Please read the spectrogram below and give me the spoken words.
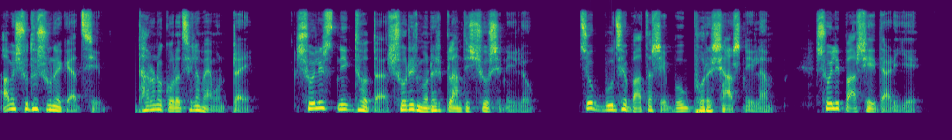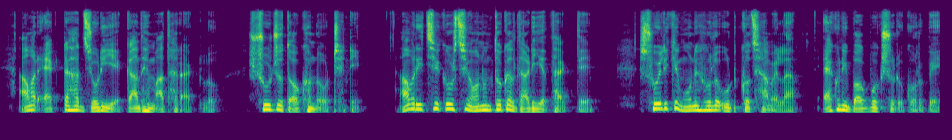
আমি শুধু শুনে গেছি, ধারণা করেছিলাম এমনটাই। শৈলীর স্নিগ্ধতা, শরীর মনের ক্লান্তি শুষে নিল। চোখ বুঝে বাতাসে বুক ভরে শ্বাস নিলাম। শৈলী পাশেই দাঁড়িয়ে। আমার একটা হাত জড়িয়ে কাঁধে মাথা রাখল। সূর্য তখনও ওঠেনি। আমার ইচ্ছে করছে অনন্তকাল দাঁড়িয়ে থাকতে। শৈলীকে মনে হলো উটকো ঝামেলা। এখনই বকবক শুরু করবে।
